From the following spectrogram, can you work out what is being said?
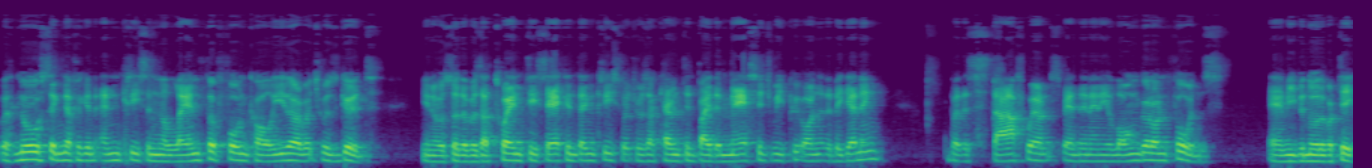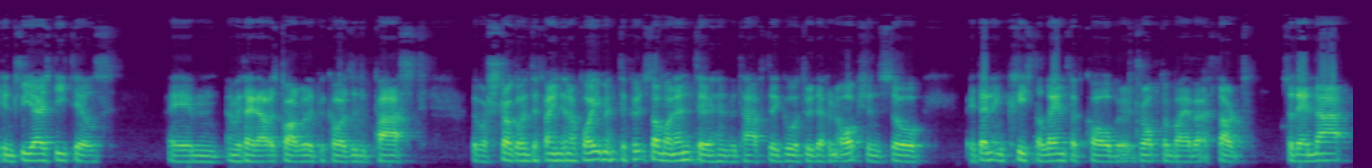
with no significant increase in the length of phone call either, which was good. You know, so there was a 20 second increase, which was accounted by the message we put on at the beginning, but the staff weren't spending any longer on phones, um, even though they were taking triage details. Um, and we think that was partly because in the past they were struggling to find an appointment to put someone into and would have to go through different options. So it didn't increase the length of call, but it dropped them by about a third. So then that,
